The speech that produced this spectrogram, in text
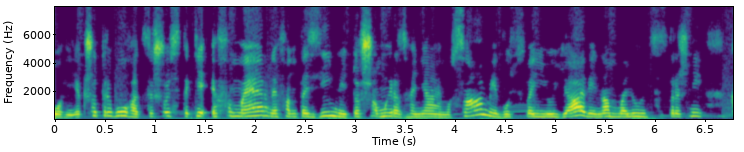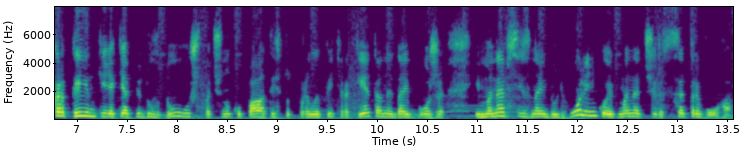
тривоги? Якщо тривога це щось таке ефемерне, фантазійне, то що ми розганяємо самі в своїй уяві, нам малюються страшні картинки, як я піду в душ, почну купатись, тут прилетить ракета, не дай Боже, і мене всі знайдуть голенько, і в мене через це тривога.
